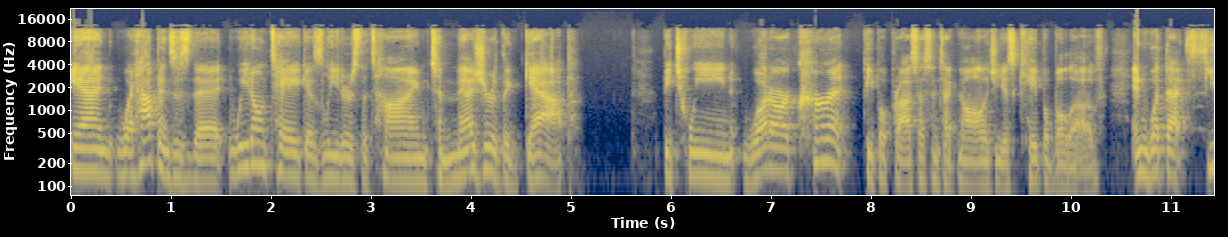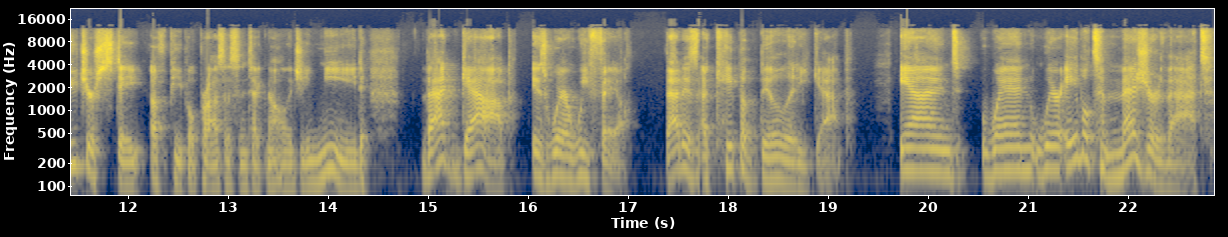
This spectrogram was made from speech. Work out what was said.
And what happens is that we don't take as leaders the time to measure the gap between what our current people process and technology is capable of and what that future state of people process and technology need. That gap is where we fail. That is a capability gap. And when we're able to measure that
